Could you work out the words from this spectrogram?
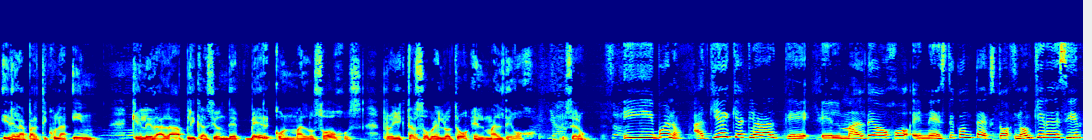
y de la partícula in, que le da la aplicación de ver con malos ojos, proyectar sobre el otro el mal de ojo. Lucero. Y bueno, aquí hay que aclarar que el mal de ojo en este contexto no quiere decir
